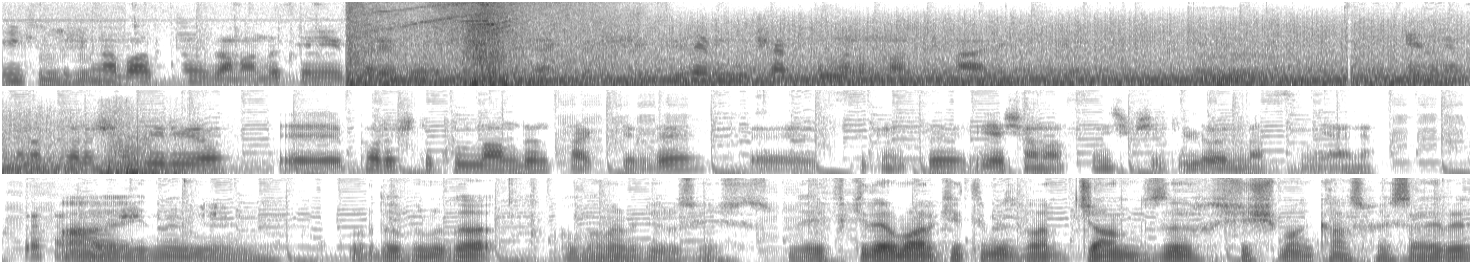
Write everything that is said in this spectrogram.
X tuşuna bastığın zaman da seni yukarıya doğru tutacak. Bir de bir uçak kullanılmaz bir hale geliyor. Hmm. Eline sana paraşüt veriyor. Ee, paraşütü kullandığın takdirde e, sıkıntı yaşamazsın. Hiçbir şekilde ölmezsin yani. Zaten Aynen öyle. Burada bunu da kullanabiliyoruz gençler. Şimdi F2'de marketimiz var. Can, şişman, kas vesaire.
